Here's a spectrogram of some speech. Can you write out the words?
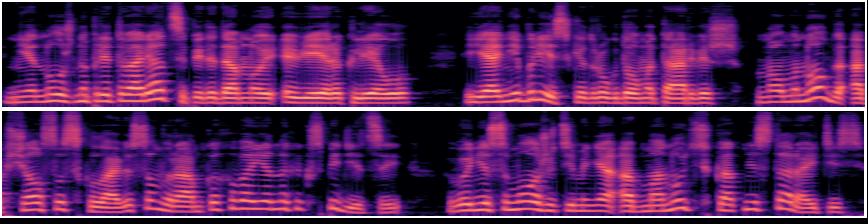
«Не нужно притворяться передо мной, Эвейра Клео. Я не близкий друг дома Тарвиш, но много общался с Клависом в рамках военных экспедиций. Вы не сможете меня обмануть, как ни старайтесь.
